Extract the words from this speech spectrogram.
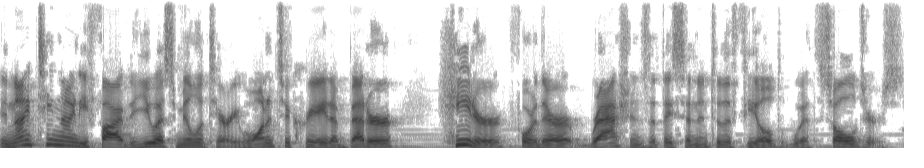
In 1995, the US military wanted to create a better heater for their rations that they send into the field with soldiers.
